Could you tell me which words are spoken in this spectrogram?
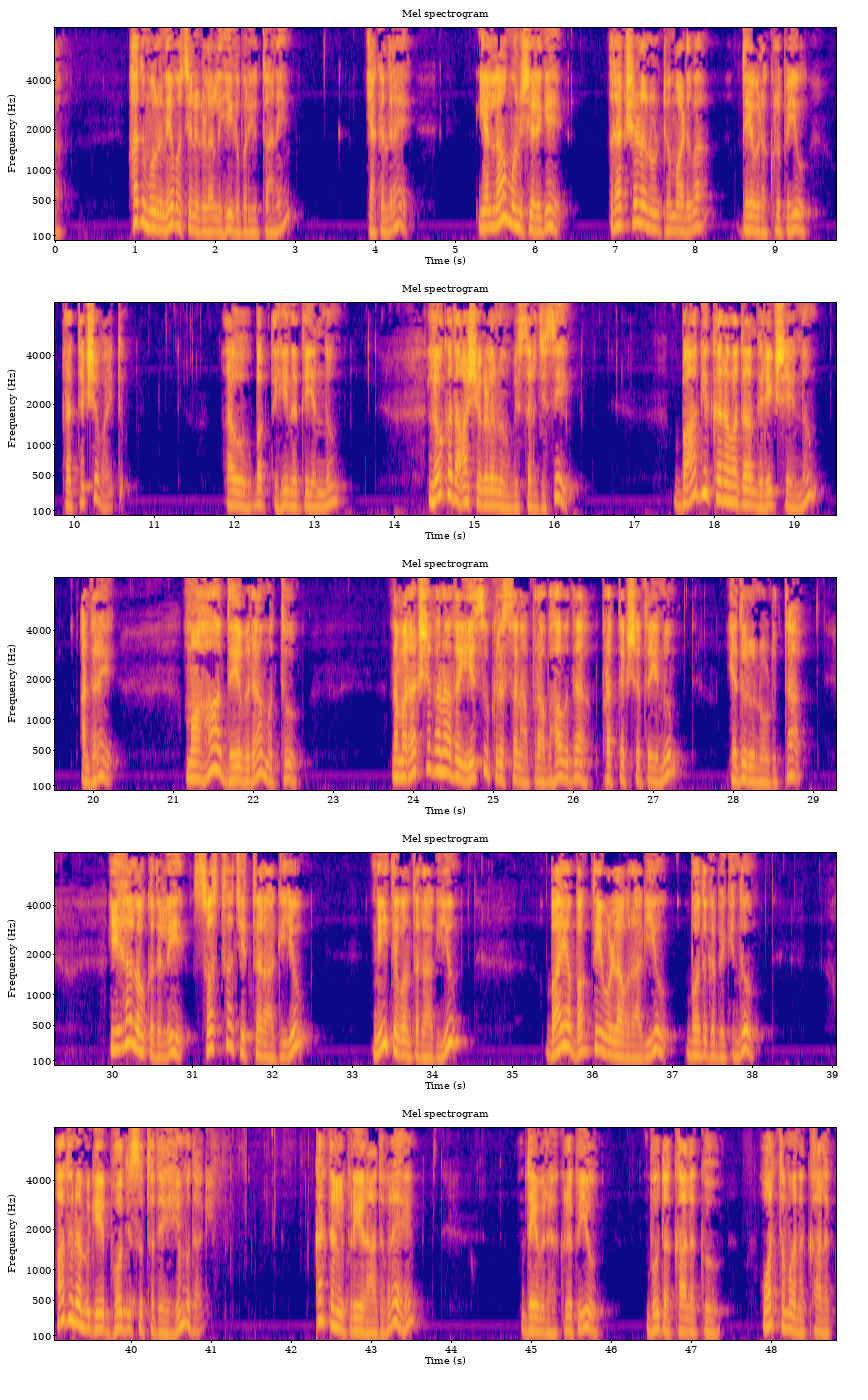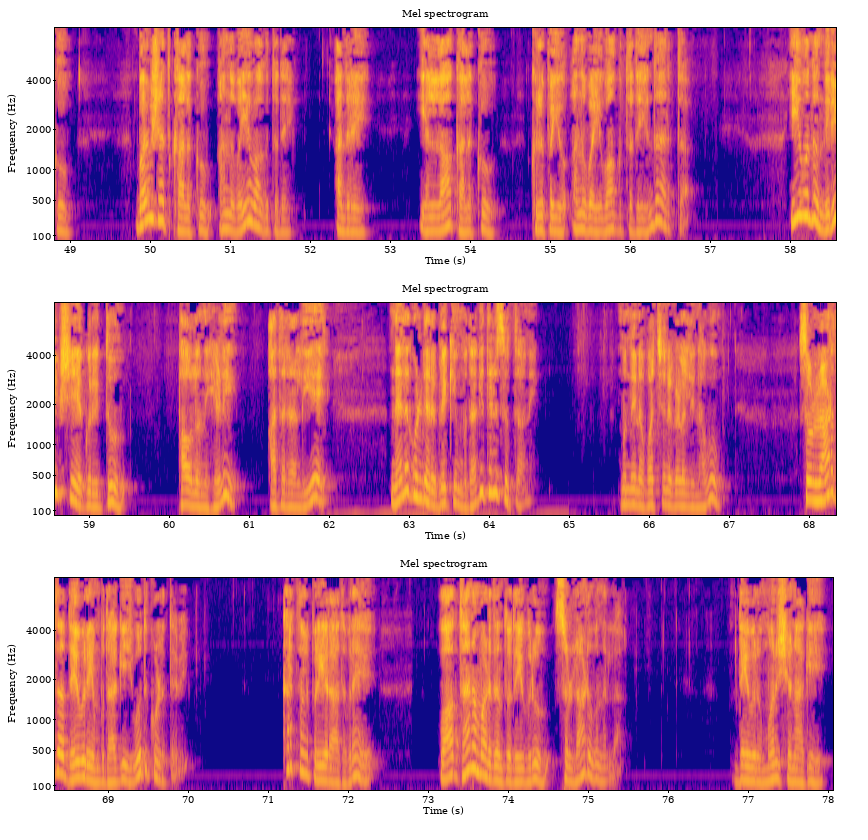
ಹದಿಮೂರನೇ ವಚನಗಳಲ್ಲಿ ಹೀಗೆ ಬರೆಯುತ್ತಾನೆ. ಯಾಕೆಂದರೆ ಎಲ್ಲಾ ಮನುಷ್ಯರಿಗೆ ರಕ್ಷಣೆಯನ್ನುಂಟು ಮಾಡುವ ದೇವರ ಕೃಪೆಯು ಪ್ರತ್ಯಕ್ಷವಾಯಿತು. ನಾವು ಭಕ್ತಿಹೀನತೆಯನ್ನು, ಲೋಕದ ಆಶೆಗಳನ್ನು ವಿಸರ್ಜಿಸಿ, ಭಾಗ್ಯಕರವಾದ ನಿರೀಕ್ಷೆಯನ್ನು, ಅಂದರೆ ಮಹಾದೇವರ ಮತ್ತು ನಮ್ಮ ರಕ್ಷಕನಾದ ಯೇಸು ಕ್ರಿಸ್ತನ ಪ್ರಭಾವದ ಪ್ರತ್ಯಕ್ಷತೆಯನ್ನು ಎದುರು ನೋಡುತ್ತಾ, ಇಹಲೋಕದಲ್ಲಿ ಸ್ವಸ್ಥ ಚಿತ್ತರಾಗಿಯೂ ನೀತಿವಂತರಾಗಿಯೂ, ಭಯಭಕ್ತಿಯುಳ್ಳವರಾಗಿಯೂ ಬದುಕಬೇಕೆಂದು ಅದು ನಮಗೆ ಬೋಧಿಸುತ್ತದೆ ಎಂಬುದಾಗಿ. ಕರ್ತನಲ್ಲಿ ಪ್ರಿಯರಾದವರೇ, ದೇವರ ಕೃಪೆಯು ಭೂತ ಕಾಲಕ್ಕೂ, ವರ್ತಮಾನ ಕಾಲಕ್ಕೂ ಭವಿಷ್ಯತ್ ಕಾಲಕ್ಕೂ ಅನ್ವಯವಾಗುತ್ತದೆ. ಅಂದರೆ, ಎಲ್ಲಾ ಕಾಲಕ್ಕೂ ಕೃಪೆಯು ಅನ್ವಯವಾಗುತ್ತದೆ ಎಂದು ಅರ್ಥ. ಈ ಒಂದು ನಿರೀಕ್ಷೆಯ ಕುರಿತು ಪೌಲನು ಹೇಳಿ, ಅದರಲ್ಲಿಯೇ ನೆಲೆಗೊಂಡಿರಬೇಕೆಂಬುದಾಗಿ ತಿಳಿಸುತ್ತಾನೆ. ಮುಂದಿನ ವಚನಗಳಲ್ಲಿ ನಾವು ಸುಳ್ಳಾಡದ ದೇವರು ಎಂಬುದಾಗಿ ಓದಿಕೊಳ್ಳುತ್ತೇವೆ. ಕರ್ತನ ಪ್ರಿಯರಾದವರೇ, ವಾಗ್ದಾನ ಮಾಡಿದಂಥ ದೇವರು ಸುಳ್ಳಾಡುವನಲ್ಲ. ದೇವರು ಮನುಷ್ಯನಾಗಿ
